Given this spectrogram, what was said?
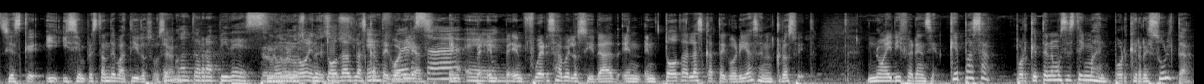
Si es que y, y siempre están debatidos. O sea, en cuanto a rapidez. No, no en todas las En categorías, fuerza, en, en- en- en fuerza, velocidad, en, en todas las categorías en el CrossFit. No hay diferencia. ¿Qué pasa? ¿Por qué tenemos esta imagen? Porque resulta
